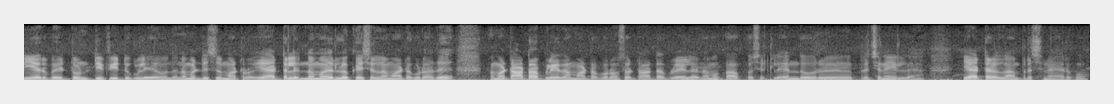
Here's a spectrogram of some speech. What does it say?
நியர்பை டுவெண்ட்டி ஃபீட்டுக்குள்ளேயே வந்து நம்ம டிஷ்ஷு மாட்டுறோம். ஏர்டெல் இந்த மாதிரி லொக்கேஷனில் மாட்டக்கூடாது. நம்ம டாட்டா ப்ளே தான் மாட்ட போகிறோம் ஸோ டாட்டா ப்ளேயில் நமக்கு ஆப்போசிட்டில் எந்த ஒரு பிரச்சனையும் இல்லை. ஏர்டெல் தான் பிரச்சனையாக இருக்கும்.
